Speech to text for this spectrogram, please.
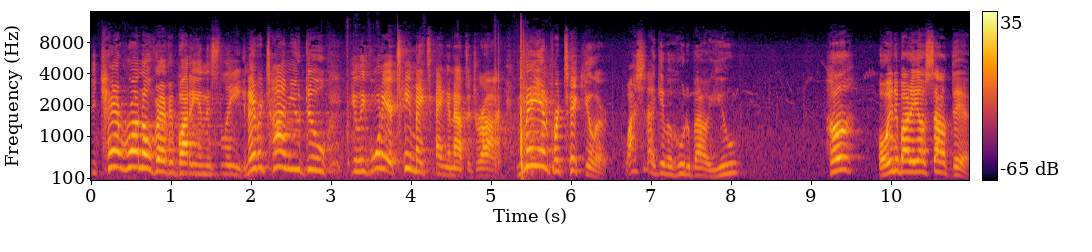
You can't run over everybody in this league. And every time you do, you leave one of your teammates hanging out to dry. Me in particular. Why should I give a hoot about you? Huh? Or anybody else out there?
